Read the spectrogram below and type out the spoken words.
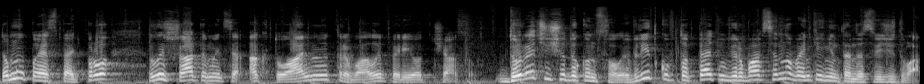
Тому PS5 Pro лишатиметься актуальною тривалий період часу. До речі, щодо консолей, влітку в топ-5 увірвався новенький Nintendo Switch 2.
